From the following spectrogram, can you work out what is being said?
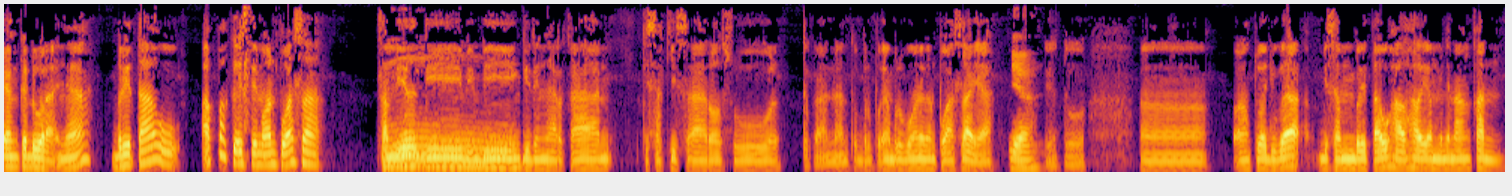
Yang keduanya, beritahu apa keistimewaan puasa sambil Hmm. dibimbing, didengarkan kisah-kisah Rasul, itu kan, atau yang berhubungan dengan puasa ya, Ya. gitu. Eh, orang tua juga bisa memberitahu hal-hal yang menyenangkan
